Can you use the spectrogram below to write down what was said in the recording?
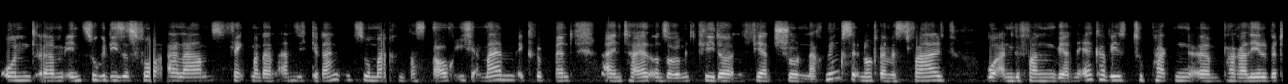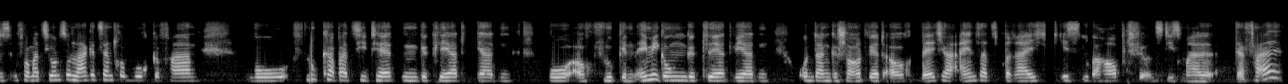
Und ähm, im Zuge dieses Voralarms fängt man dann an, sich Gedanken zu machen, was brauche ich an meinem Equipment. Ein Teil unserer Mitglieder fährt schon nach Münster in Nordrhein-Westfalen wo angefangen werden, LKWs zu packen. Ähm, parallel wird das Informations- und Lagezentrum hochgefahren, wo Flugkapazitäten geklärt werden, wo auch Fluggenehmigungen geklärt werden und dann geschaut wird auch, welcher Einsatzbereich ist überhaupt für uns diesmal der Fall,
